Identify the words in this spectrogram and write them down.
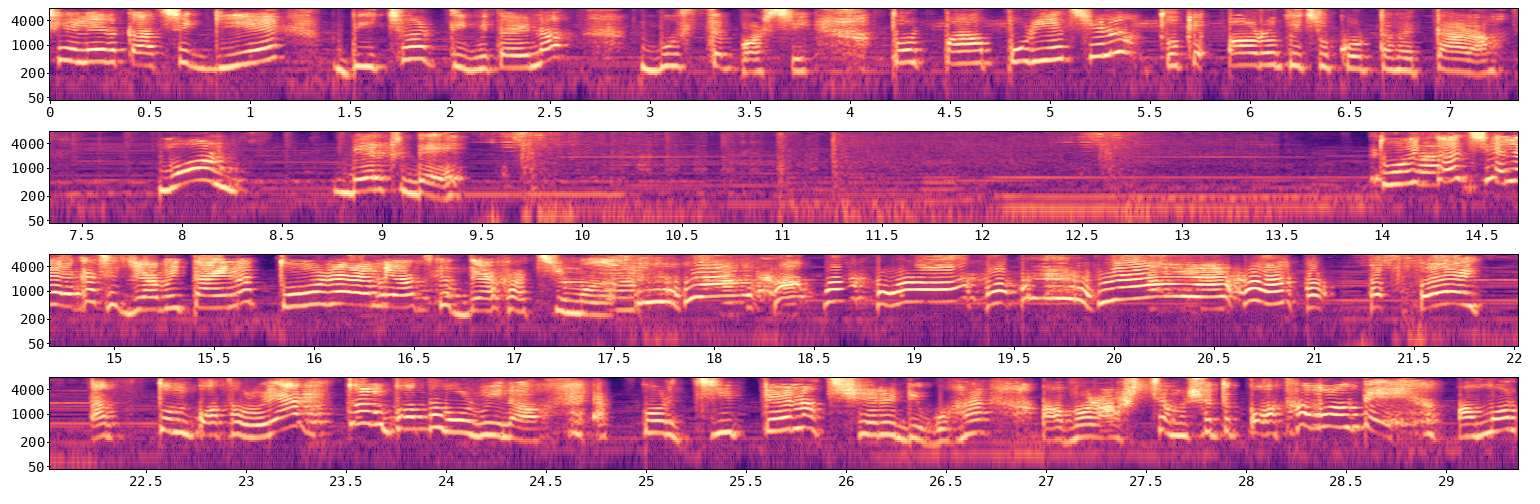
ছেলের কাছে গিয়ে বিচার দিবি, তাই না? বুঝতে পারছি। তোর পা পুড়িয়েছে না? তোকে আরও কিছু করতে হবে তারা মন, বেল্ট দে। তুই তো ছেলের কাছে যাবি, তাই না? তোরে আমি আজকে দেখাচ্ছি মজা কথা বলবি একদম কথা বলবি না। একবার জিপটে না ছেড়ে দিব হ্যাঁ? আবার আসছে আমার সাথে কথা বলতে। আমার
